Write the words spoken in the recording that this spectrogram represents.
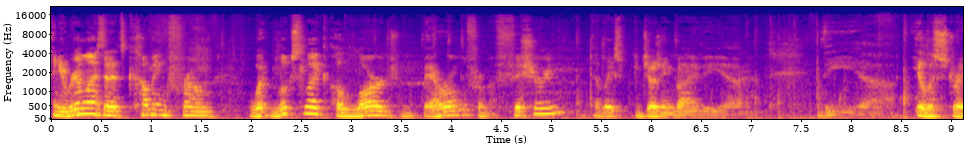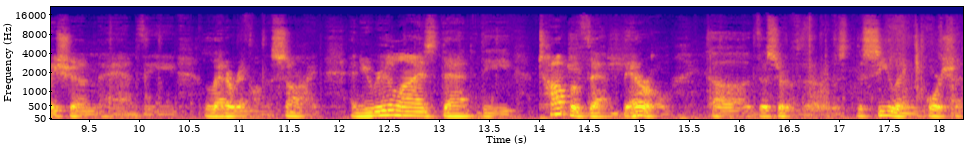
and you realize that it's coming from what looks like a large barrel from a fishery, at least judging by the uh, the uh, illustration and the lettering on the side. And you realize that the top of that barrel, uh, the sort of the, the ceiling portion,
